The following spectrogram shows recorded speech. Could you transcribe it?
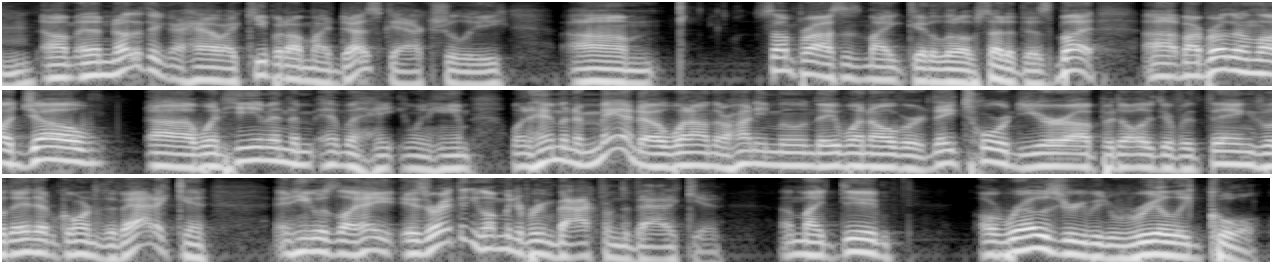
Um, and another thing I have, I keep it on my desk actually. Um, some Protestants might get a little upset at this, but uh, my brother-in-law Joe, uh, when him and when he, when him when him and Amanda went on their honeymoon, they went over, they toured Europe and all these different things. Well, they ended up going to the Vatican, and he was like, "Hey, is there anything you want me to bring back from the Vatican?" I'm like, "Dude, a rosary would be really cool.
